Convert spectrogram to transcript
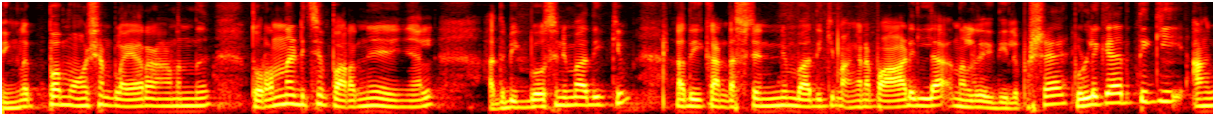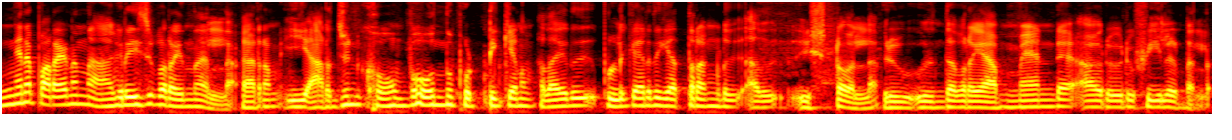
നിങ്ങളിപ്പം മോശം പ്ലെയർ ആണെന്ന് തുറന്നടിച്ച് പറഞ്ഞു കഴിഞ്ഞാൽ അത് ബിഗ് ബോസിനും ബാധിക്കും അത് ഈ കണ്ടസ്റ്റന്റിനും ബാധിക്കും. അങ്ങനെ പാടില്ല എന്നുള്ള രീതിയിൽ. പക്ഷേ പുള്ളിക്കാരത്തേക്ക് അങ്ങനെ പറയണമെന്ന് ആഗ്രഹിച്ച് പറയുന്നതല്ല. കാരണം ഈ അർജുൻ കോംബോ ഒന്ന് പൊട്ടിക്കണം. അതായത് പുള്ളിക്കാരത്തേക്ക് അത്ര അങ്ങോട്ട് അത് ഇഷ്ടമല്ല. ഒരു എന്താ പറയുക അമ്മേന്റെ ആ ഒരു ഒരു ഫീൽ ഉണ്ടല്ലോ.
